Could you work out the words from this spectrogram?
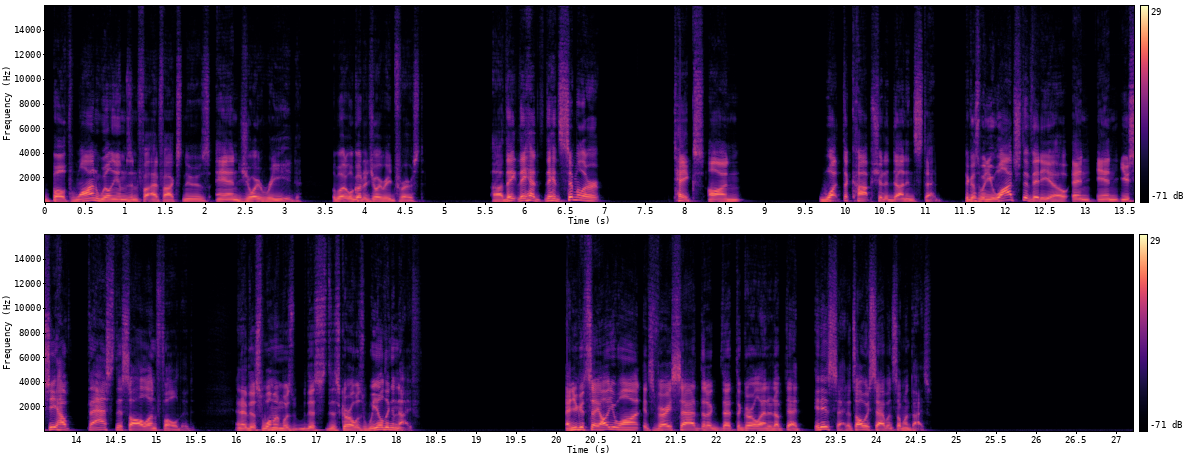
both Juan Williams at Fox News and Joy Reid, we'll, we'll go to Joy Reid first. Uh, they, they, had, they had similar takes on what the cop should have done instead. Because when you watch the video and, and you see how fast this all unfolded, and that this woman was, this, this girl was wielding a knife, and you could say all you want, it's very sad that, a, that the girl ended up dead. It is sad. It's always sad when someone dies.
